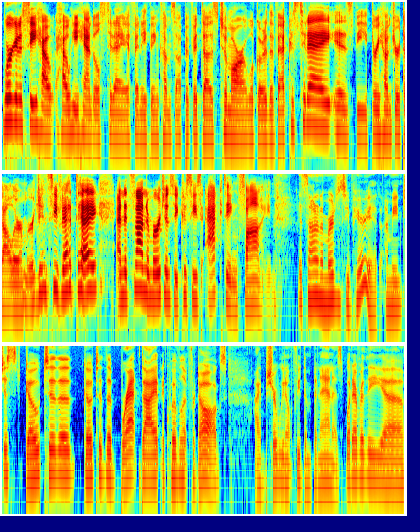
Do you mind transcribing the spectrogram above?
we're gonna see how how he handles today. If anything comes up, if it does tomorrow, we'll go to the vet because today is the three hundred dollar emergency vet day, and it's not an emergency because he's acting fine. It's not an emergency period. I mean, just go to the go to the brat diet equivalent for dogs. I'm sure we don't feed them bananas. Whatever the uh,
